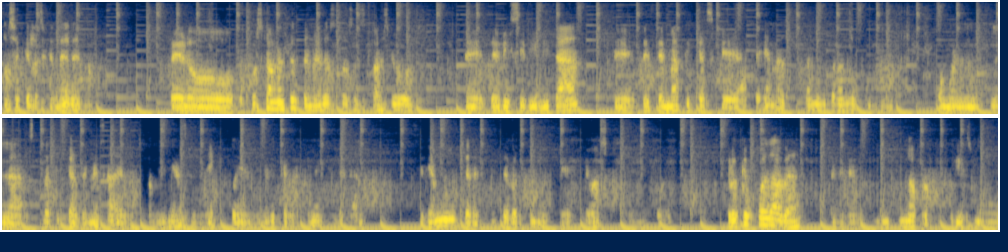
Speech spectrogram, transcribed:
no sé qué les genere, ¿no? Pero justamente tener estos espacios de visibilidad, de, temáticas que apenas están entrando como, en las pláticas de mesa de las familias en México y en América Latina en general. Sería muy interesante ver cómo que, va sucediendo Creo que puede haber eh, un, afrofuturismo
